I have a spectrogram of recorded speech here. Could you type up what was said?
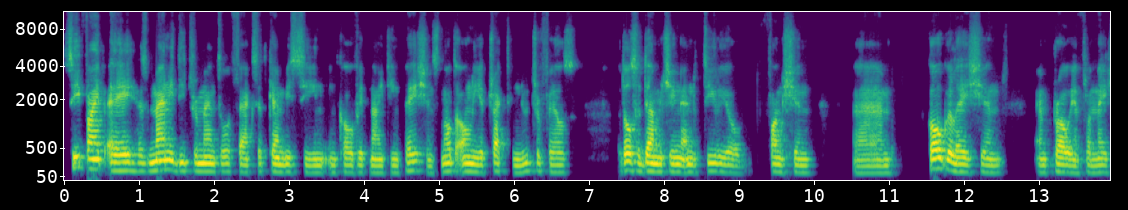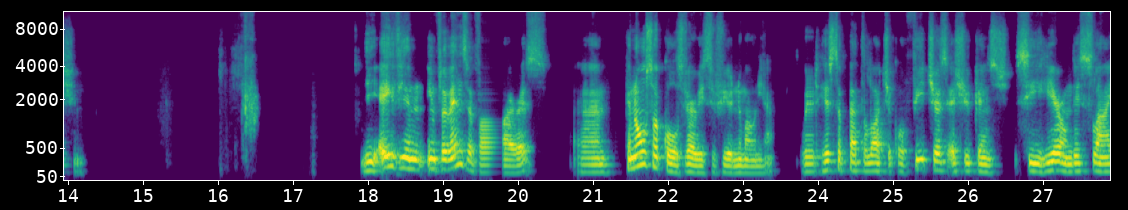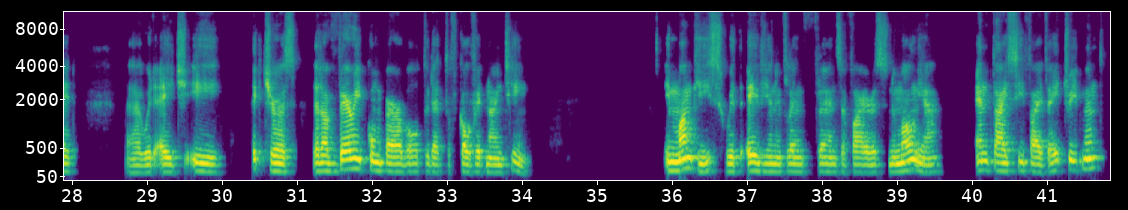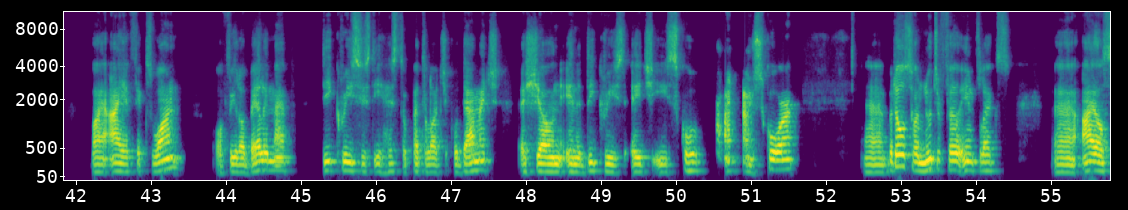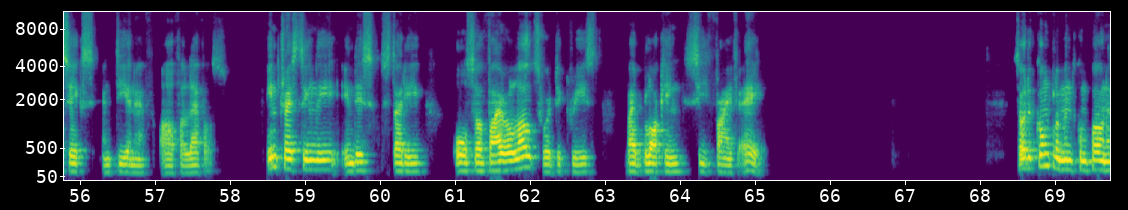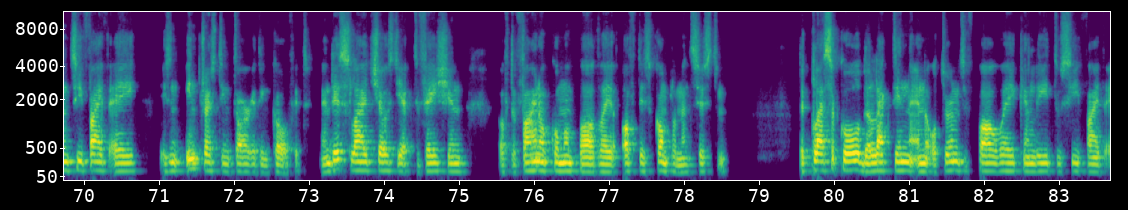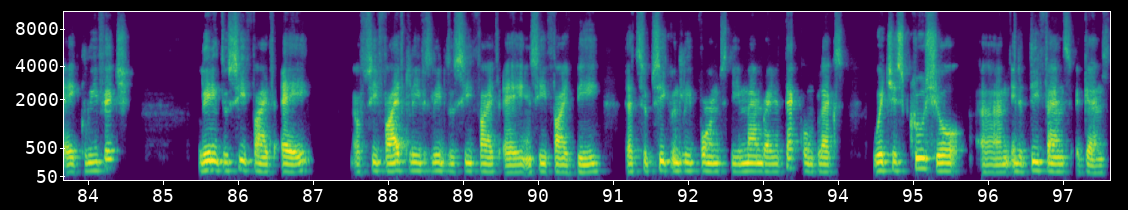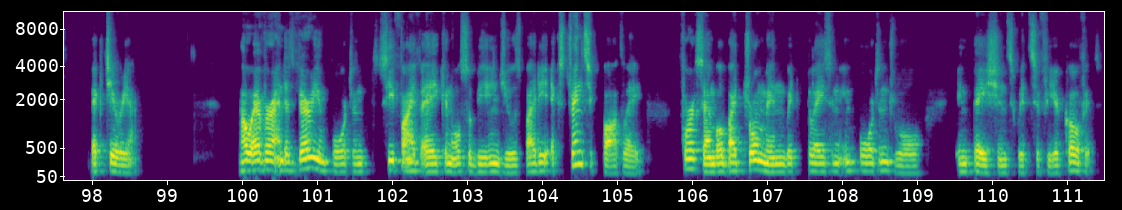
C5a has many detrimental effects that can be seen in COVID 19 patients, not only attracting neutrophils, but also damaging endothelial function um, coagulation, and pro-inflammation. The avian influenza virus um, can also cause very severe pneumonia with histopathological features, as you can see here on this slide, uh, with HE pictures that are very comparable to that of COVID 19. In monkeys with avian influenza virus pneumonia, anti-C5a treatment by IFX-1 or vilobelimab decreases the histopathological damage as shown in a decreased HE score, score uh, but also neutrophil influx, uh, IL-6 and TNF alpha levels. Interestingly, in this study, also viral loads were decreased by blocking C5a. So the complement component C5a is an interesting target in COVID. And this slide shows the activation of the final common pathway of this complement system. The classical, the lectin, and the alternative pathway can lead to C5a cleavage, leading to C5a, of C5 cleavage leading to C5a and C5b, that subsequently forms the membrane attack complex, which is crucial um, in the defense against bacteria. However, and that's very important, C5a can also be induced by the extrinsic pathway, for example, by thrombin, which plays an important role in patients with severe COVID.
